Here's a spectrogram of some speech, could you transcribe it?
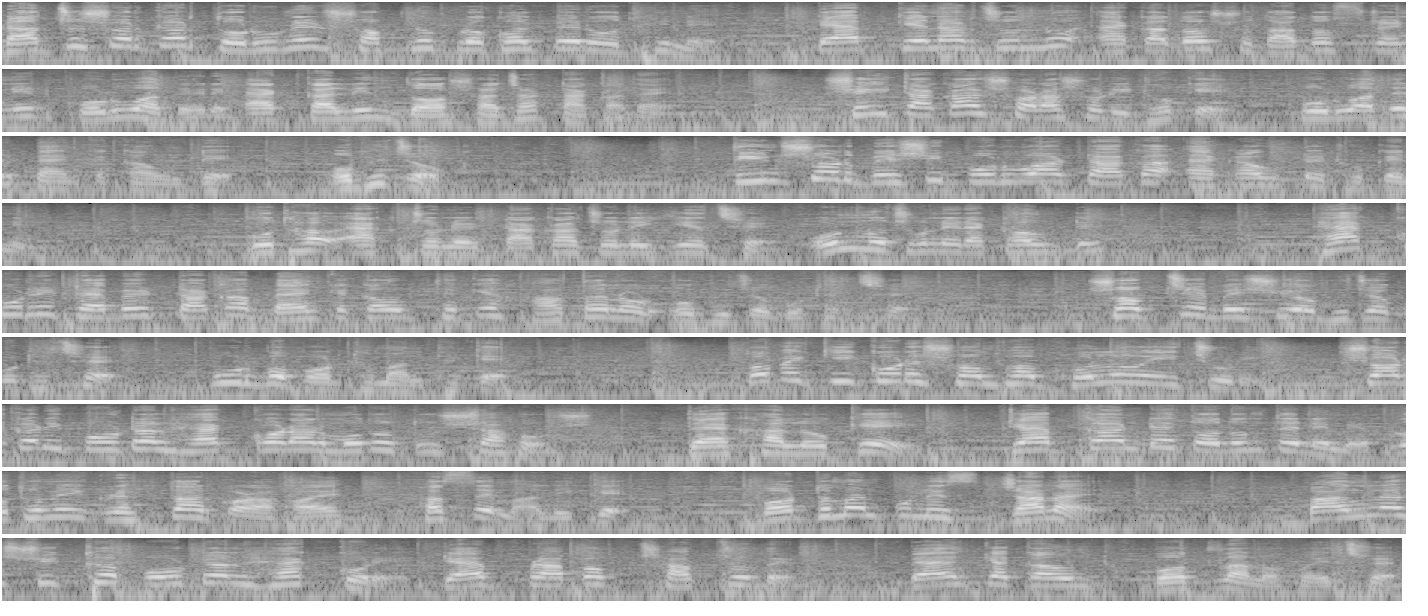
রাজ্য সরকার তরুণের স্বপ্ন প্রকল্পের অধীনে ট্যাব কেনার জন্য একাদশ ও দ্বাদশ শ্রেণির পড়ুয়াদের এককালীন দশ হাজার টাকা দেয়। সেই টাকা সরাসরি ঢোকে পড়ুয়াদের ব্যাংক অ্যাকাউন্টে। অভিযোগ, তিনশোর বেশি পড়ুয়ার টাকা অ্যাকাউন্টে ঢোকেনি। কোথাও একজনের টাকা চলে গিয়েছে অন্যজনের অ্যাকাউন্টে। হ্যাক করে ট্যাবের টাকা ব্যাংক অ্যাকাউন্ট থেকে হাতানোর অভিযোগ উঠেছে। সবচেয়ে বেশি অভিযোগ উঠেছে পূর্ব বর্ধমান থেকে। তবে কি করে সম্ভব হলো এই চুরি? সরকারি পোর্টাল হ্যাক করার মতো দুঃসাহস। দেখাল কে? ট্যাব কাণ্ডে তদন্তে নেমে প্রথমেই গ্রেফতার করা হয় হাসেম আলীকে। বর্ধমান পুলিশ জানায়, বাংলা শিক্ষা পোর্টাল হ্যাক করে ট্যাব প্রাপক ছাত্রদের ব্যাংক অ্যাকাউন্ট বদলানো হয়েছে।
